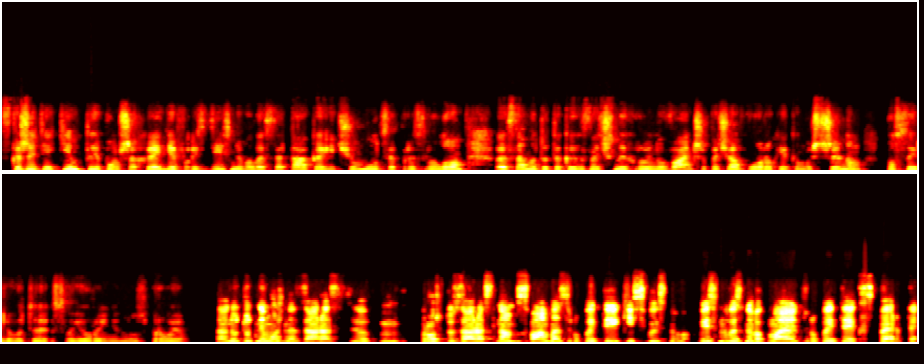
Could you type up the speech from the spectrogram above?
Скажіть, яким типом шахедів здійснювалася атака і чому це призвело е, саме до таких значних руйнувань? Чи почав ворог якимось чином посилювати свою руйнівну зброю? Е, Ну тут не можна зараз е, просто зараз нам з вами зробити якийсь висновок. Висновок мають зробити експерти.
